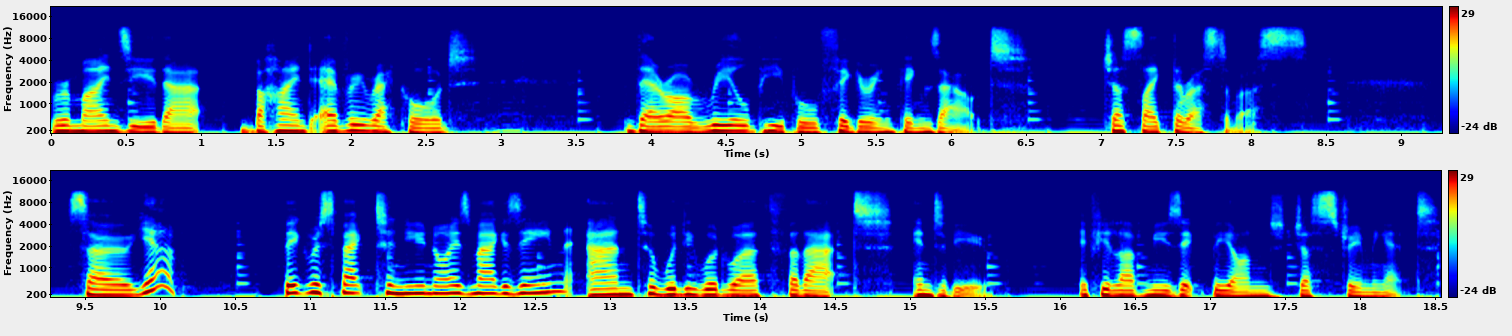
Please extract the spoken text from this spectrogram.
reminds you that behind every record, there are real people figuring things out, just like the rest of us. So, yeah, big respect to New Noise magazine and to Woody Woodworth for that interview, if you love music beyond just streaming it.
